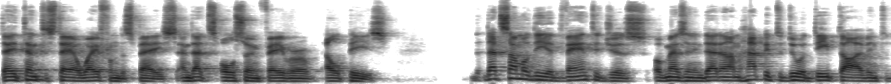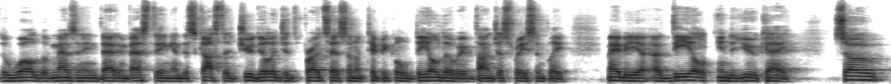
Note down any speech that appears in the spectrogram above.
They tend to stay away from the space. And that's also in favor of LPs. That's some of the advantages of mezzanine debt. And I'm happy to do a deep dive into the world of mezzanine debt investing and discuss the due diligence process on a typical deal that we've done just recently, maybe a, a deal in the UK. So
